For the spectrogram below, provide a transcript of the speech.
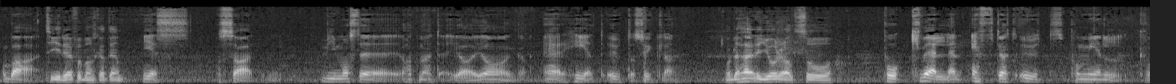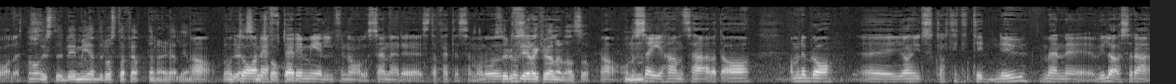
Och bara, Tidigare förbundskapten. yes. Och sa att vi måste ha ett möte. Jag, jag är helt ute och cyklar. Och det här gör alltså, På kvällen efter att ut på medelkvalet. ja just det, det är medel och stafett den här helgen. Ja, och dagen efter är det medelfinal och sen är det stafett-SM. Och då- Så det är då- fredagskvällen alltså? Ja, och då säger han så här att ja, ja men det är bra. Eh, Jag har ju såklart inte tid nu, men eh, vi löser det här.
